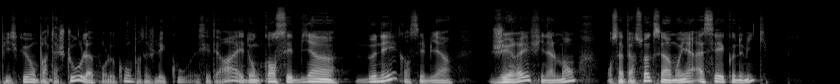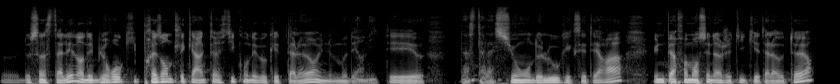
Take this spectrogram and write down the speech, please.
puisqu'on partage tout, là pour le coup, on partage les coûts, etc. Et donc quand c'est bien mené, quand c'est bien géré, finalement, on s'aperçoit que c'est un moyen assez économique de s'installer dans des bureaux qui présentent les caractéristiques qu'on évoquait tout à l'heure, une modernité d'installation, de look, etc., une performance énergétique qui est à la hauteur.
